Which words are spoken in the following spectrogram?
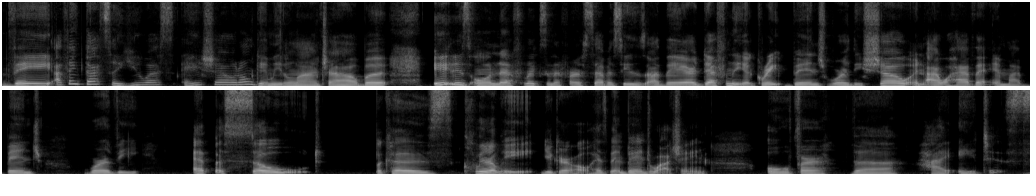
they I think that's a USA show. Don't get me the line, child, but it is on Netflix and the first seven seasons are there. Definitely a great binge worthy show, and I will have that in my binge worthy episode because clearly your girl has been binge watching over the hiatus.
